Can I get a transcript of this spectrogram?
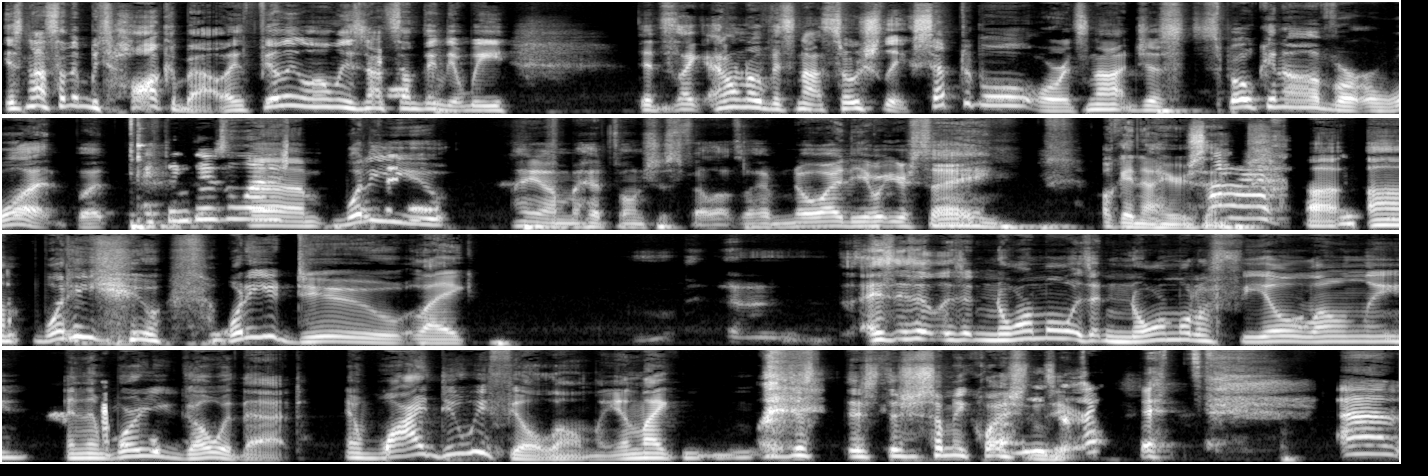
is, not something we talk about. Like feeling lonely is not something that we. It's like I don't know if it's not socially acceptable or it's not just spoken of or, or what. But I think there's a lot. Um, of what do you? Hang on, my headphones just fell out, so I have no idea what you're saying. Okay, now here you're saying. Ah! Uh, um, what do you what do you do? Like, is, is it is it normal? Is it normal to feel lonely? And then where do you go with that? And why do we feel lonely? And like, just there's there's just so many questions here. Um,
